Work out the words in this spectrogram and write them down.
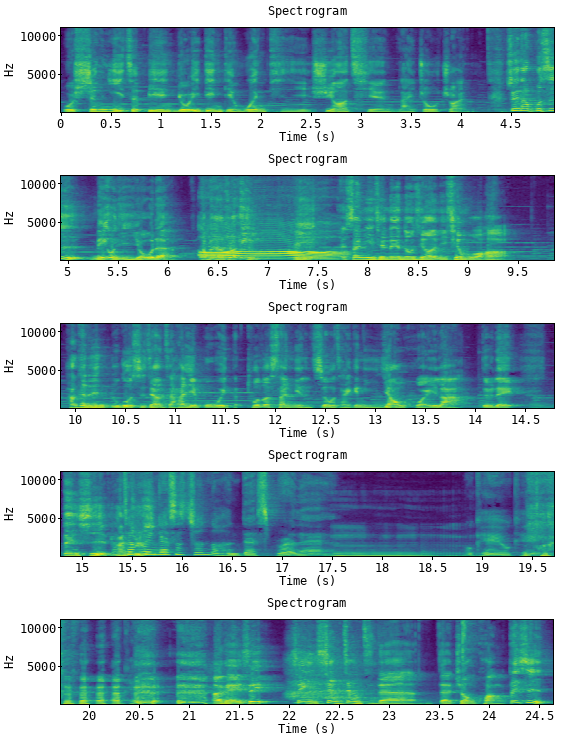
我生意这边有一点点问题，需要钱来周转，所以他不是没有理由的，他们想说，哎、哦你三年前那个东西哦，你欠我哈。他可能如果是这样子，他也不会拖到三年之后才跟你要回啦，对不对？但是他就是那这样他应该是真的很 desperate 哎、嗯 OK OK OK，OK，所以所以像这样子的的状况，但是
